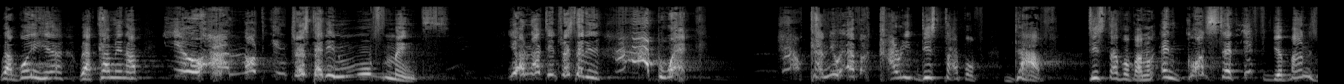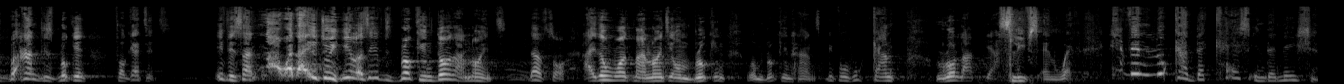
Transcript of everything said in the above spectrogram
We are going here. We are coming up. You are not interested in movements. You're not interested in hard work. How can you ever carry this type of dove, this type of anointing? And God said, if the man's hand is broken, forget it. If it's no, whether it will heal us, if it's broken, don't anoint. That's all. I don't want my anointing on broken, on broken hands. People who can't roll up their sleeves and work. Even look at the curse in the nation.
